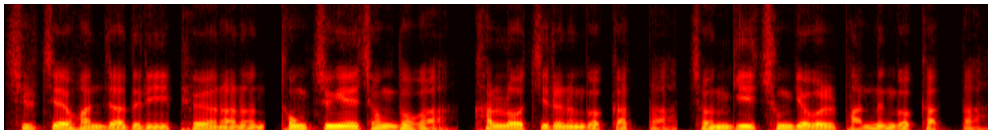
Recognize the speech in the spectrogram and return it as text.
실제 환자들이 표현하는 통증의 정도가 칼로 찌르는 것 같다. 전기 충격을 받는 것 같다.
